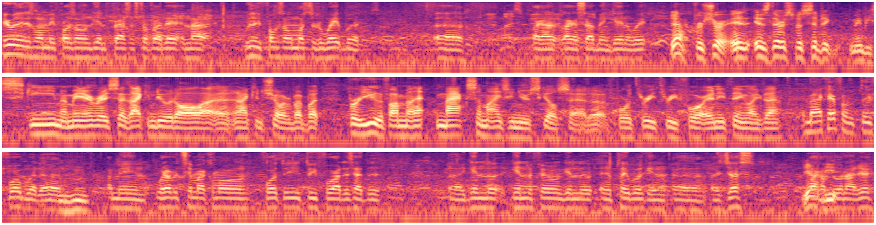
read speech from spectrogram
he really just wanted me to focus on getting fast and stuff like that, and not really focus on much of the weight, but uh, like I, like I said, I've been gaining weight. Yeah, for sure. Is, is there a specific maybe scheme? I mean, everybody says I can do it all uh, and I can show everybody, but for you, if I'm maximizing your skill set, uh, four three three four, anything like that? I mean, I came from three four, but uh, mm-hmm. I mean, whatever team I come on, four three three four, I just had to uh, get in the get in the film, get in the, in the playbook, and uh, adjust yeah, like the, I'm doing out here.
